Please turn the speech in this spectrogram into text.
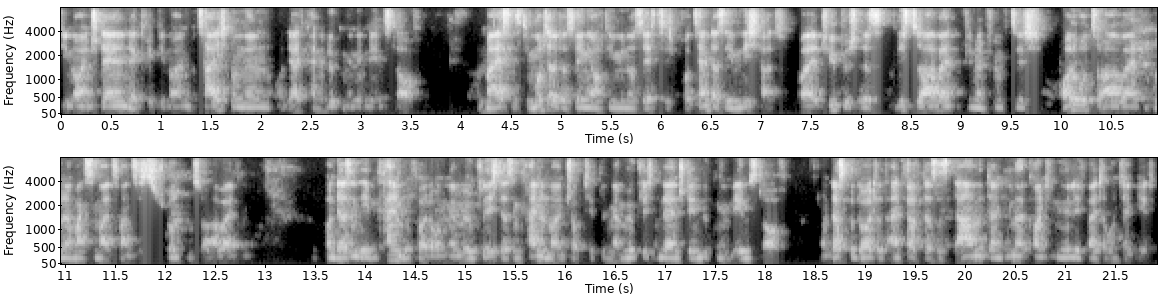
die neuen Stellen, der kriegt die neuen Bezeichnungen und der hat keine Lücken in dem Lebenslauf. Und meistens die Mutter, deswegen auch die minus 60 Prozent, das eben nicht hat. Weil typisch ist, nicht zu arbeiten, 450 Euro zu arbeiten oder maximal 20 Stunden zu arbeiten. Und da sind eben keine Beförderungen mehr möglich, da sind keine neuen Jobtitel mehr möglich und da entstehen Lücken im Lebenslauf. Und das bedeutet einfach, dass es damit dann immer kontinuierlich weiter runtergeht.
